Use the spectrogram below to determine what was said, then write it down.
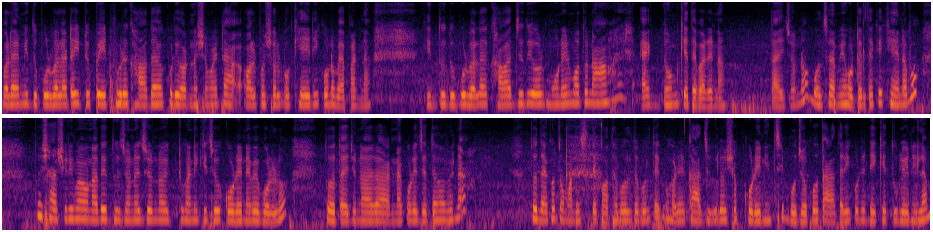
বলে আমি দুপুরবেলাটা একটু পেট ভরে খাওয়া দাওয়া করি, অন্য সময়টা অল্প স্বল্প খেয়ে নিই, কোনো ব্যাপার না। কিন্তু দুপুরবেলায় খাবার যদি ওর মনের মতো না হয়, একদম খেতে পারে না। তাই জন্য বলছে, আমি হোটেল থেকে খেয়ে নেব। তো শাশুড়ি মা ওনাদের দুজনের জন্য একটুখানি কিছু করে নেবে বলল। তো তাই জন্য আর রান্না করে যেতে হবে না। তো দেখো তোমাদের সাথে কথা বলতে বলতে ঘরের কাজগুলো সব করে নিচ্ছি। বোঝোকেও তাড়াতাড়ি করে ডেকে তুলে নিলাম।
